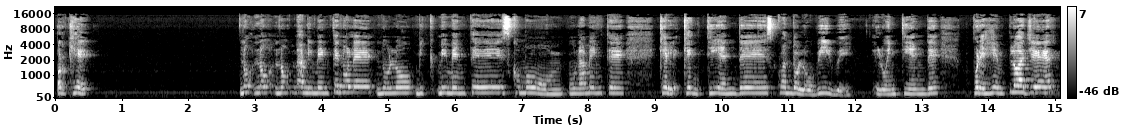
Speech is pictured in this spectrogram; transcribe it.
Porque no, no, no, a mi mente no le, no lo, mi, mente es como una mente que, que entiende cuando lo vive, lo entiende. Por ejemplo, ayer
